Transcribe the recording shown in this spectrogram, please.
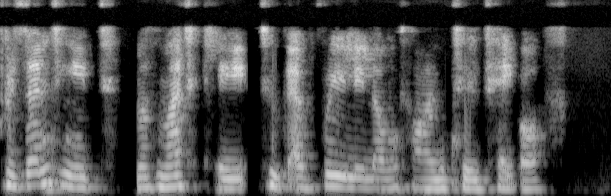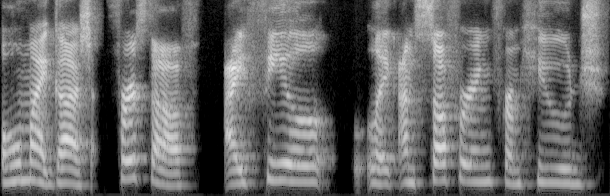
presenting it mathematically took a really long time to take off. Oh my gosh. First off, I feel like I'm suffering from huge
